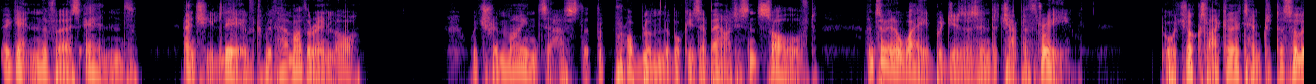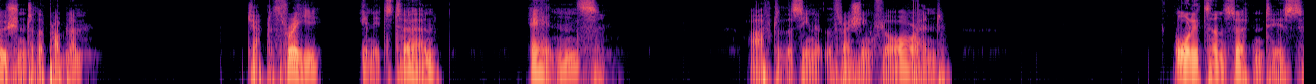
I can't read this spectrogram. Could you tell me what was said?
again the verse ends, and she lived with her mother in law, which reminds us that the problem the book is about isn't solved, and so in a way bridges us into chapter 3, which looks like an attempt at a solution to the problem. Chapter 3, in its turn, ends after the scene at the threshing floor and all its uncertainties.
